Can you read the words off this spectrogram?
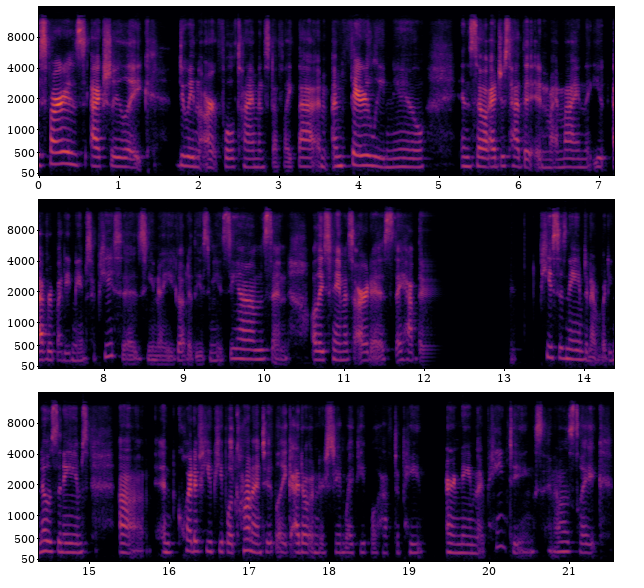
as far as actually like doing the art full time and stuff like that. I'm, I'm fairly new. And so I just had that in my mind that you everybody names their pieces. You know, you go to these museums and all these famous artists, they have their pieces named and everybody knows the names. Um, and quite a few people commented, like, I don't understand why people have to paint or name their paintings. And I was like,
